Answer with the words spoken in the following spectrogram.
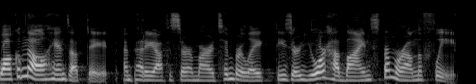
Welcome to All Hands Update. I'm Petty Officer Amara Timberlake. These are your headlines from around the fleet.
